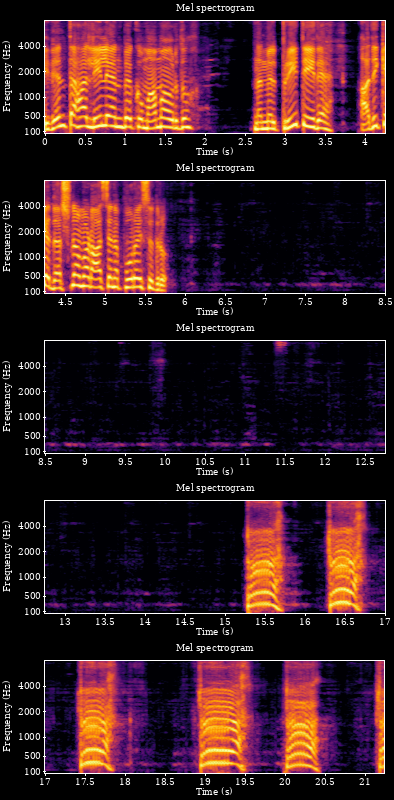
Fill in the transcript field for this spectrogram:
ಇದೆಂತಹ ಲೀಲೆ ಅನ್ಬೇಕು ಮಾಮ ಅವ್ರದ್ದು ನನ್ ಮೇಲೆ ಪ್ರೀತಿ ಇದೆ. ಅದಕ್ಕೆ ದರ್ಶನ ಮಾಡೋ ಆಸೆನ ಪೂರೈಸಿದ್ರು. ಟ್ರ ಟ್ರ ಟ್ರ.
